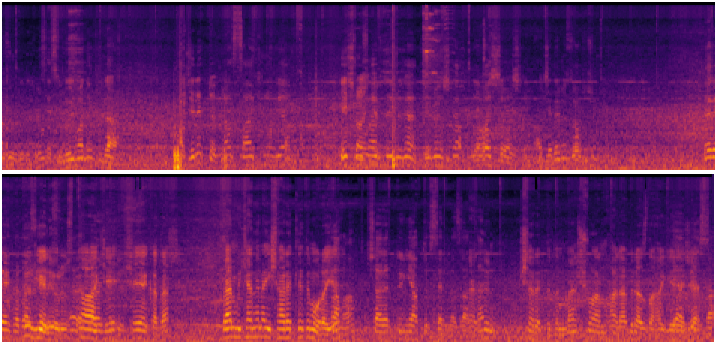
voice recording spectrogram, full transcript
Özür dilerim. Sesi duymadın ki daha. Acele etme, biraz sakin ol ya. Güzel. Tepeniz kalk, yavaş yavaş. Acelemiz yok çünkü. Nereye kadar? Düz geliyoruz Evet, ta ki gidiyoruz. şeye kadar. Ben bir kendime işaretledim orayı. Tamam. İşaret dün yaptık seninle zaten. Evet, dün işaretledim ben. Şu an hala biraz daha Gel, geleceğiz. gel,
